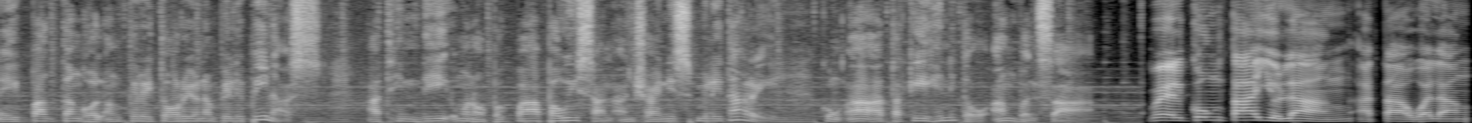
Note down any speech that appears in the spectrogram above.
na ipagtanggol ang teritoryo ng Pilipinas at hindi umano pagpapawisan ang Chinese military kung aatakihin nito ang bansa. Well, kung tayo lang at uh, walang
